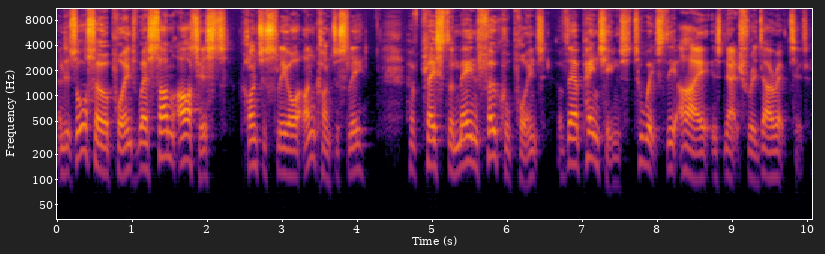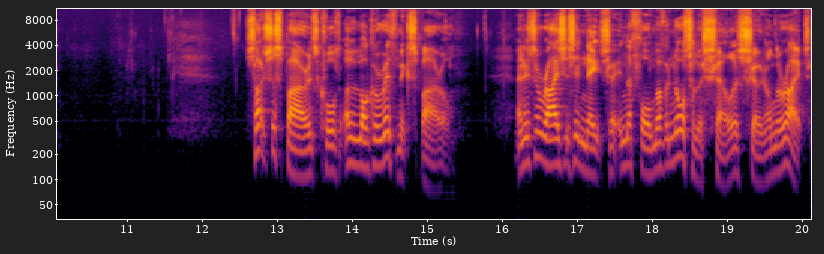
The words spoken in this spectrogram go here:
And it's also a point where some artists, consciously or unconsciously, have placed the main focal point of their paintings to which the eye is naturally directed. Such a spiral is called a logarithmic spiral, and it arises in nature in the form of a nautilus shell as shown on the right.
